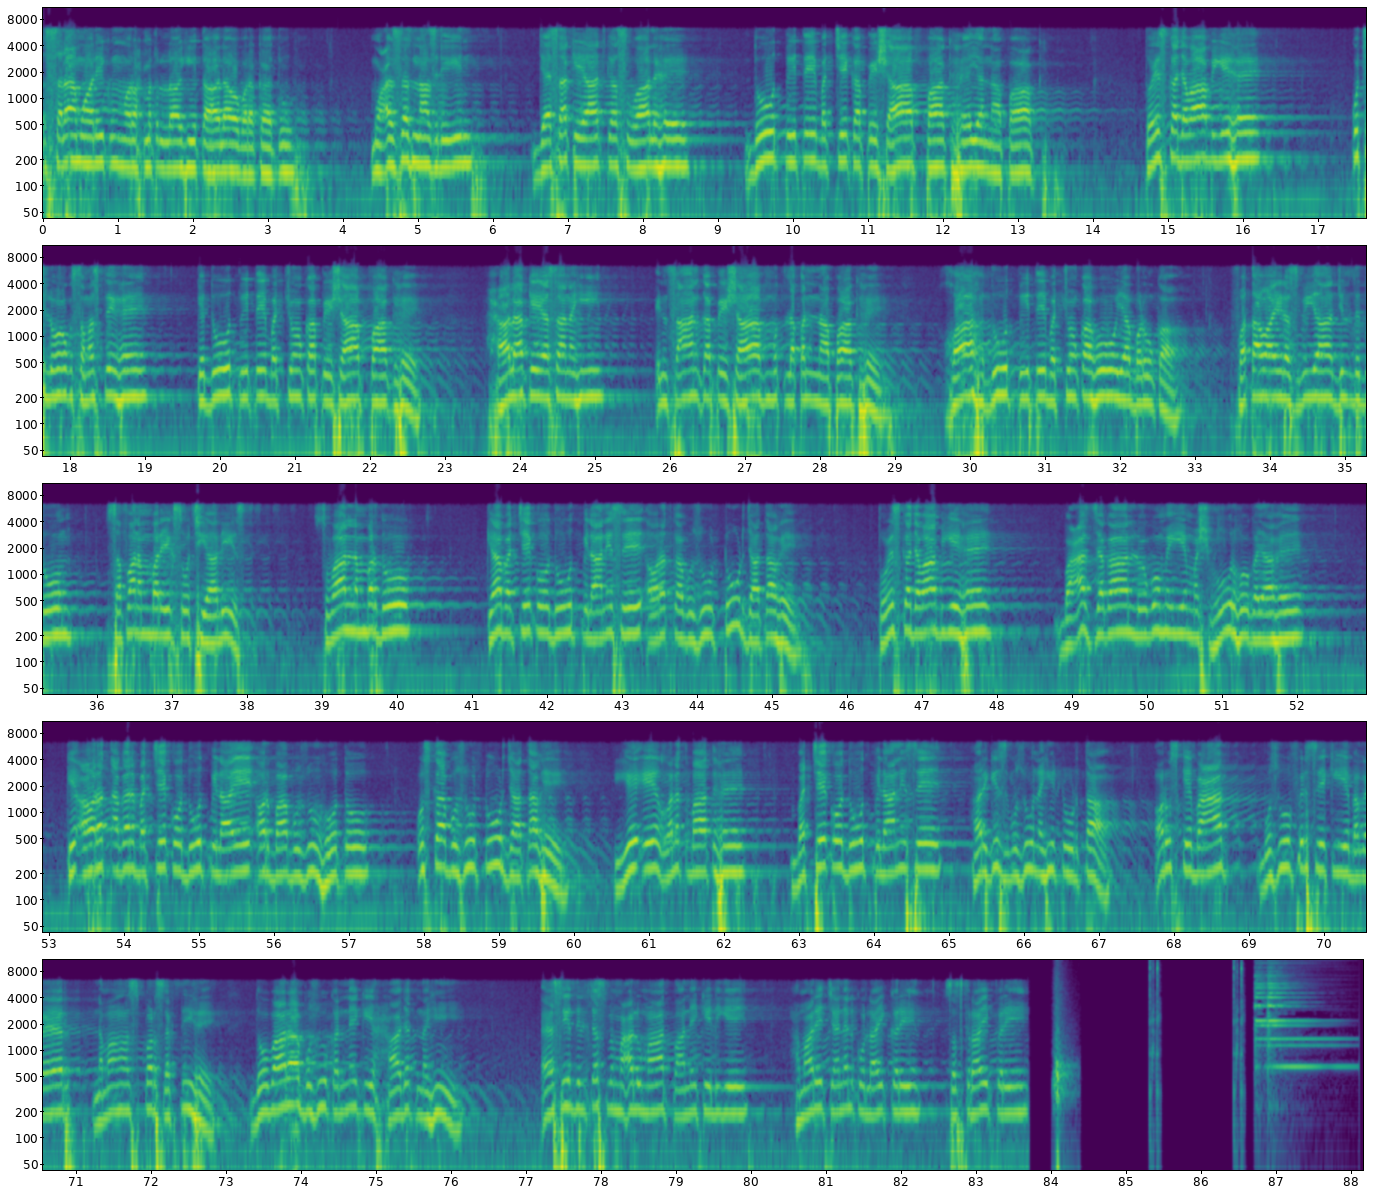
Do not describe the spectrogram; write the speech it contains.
السلام علیکم ورحمۃ اللہ تعالی وبرکاتہ۔ معزز ناظرین، جیسا کہ آج کا سوال ہے، دودھ پیتے بچے کا پیشاب پاک ہے یا ناپاک؟ تو اس کا جواب یہ ہے، کچھ لوگ سمجھتے ہیں کہ دودھ پیتے بچوں کا پیشاب پاک ہے۔ حالانکہ ایسا نہیں، انسان کا پیشاب مطلقاً ناپاک ہے۔ خواہ دودھ پیتے بچوں کا ہو یا بڑوں کا۔ فتح رسبیہ جلد دوم صفحہ نمبر ایک سو چھیالیس۔ سوال نمبر دو، کیا بچے کو دودھ پلانے سے عورت کا وضو ٹوٹ جاتا ہے؟ تو اس کا جواب یہ ہے، بعض جگہ لوگوں میں یہ مشہور ہو گیا ہے کہ عورت اگر بچے کو دودھ پلائے اور بابوضو ہو تو اس کا وضو ٹوٹ جاتا ہے۔ یہ ایک غلط بات ہے۔ بچے کو دودھ پلانے سے ہرگز وضو نہیں ٹوٹتا۔ اور اس کے بعد وضو پھر سے کیے بغیر نماز پڑھ سکتی ہے۔ دوبارہ وضو کرنے کی حاجت نہیں۔ ایسی دلچسپ معلومات پانے کے لیے ہمارے چینل کو لائک کریں، سبسکرائب کریں۔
